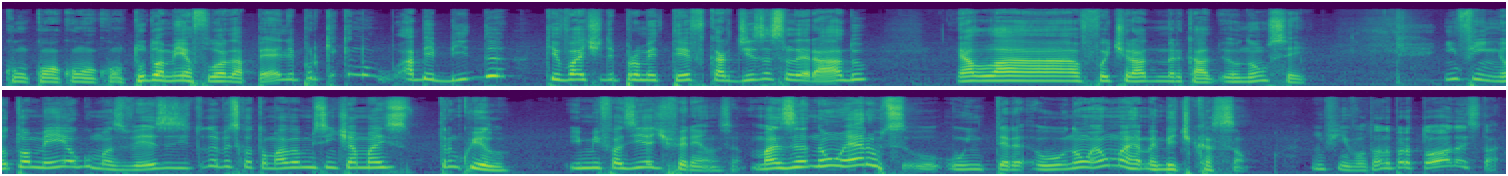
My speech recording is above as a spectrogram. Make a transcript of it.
com, com, com, com tudo a meia flor da pele, por que, que a bebida que vai te prometer ficar desacelerado, ela foi tirada do mercado? Eu não sei. Enfim, eu tomei algumas vezes e toda vez que eu tomava eu me sentia mais tranquilo. E me fazia diferença. Mas não era o, o, inter, o não é uma medicação. Enfim, voltando para toda a história.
